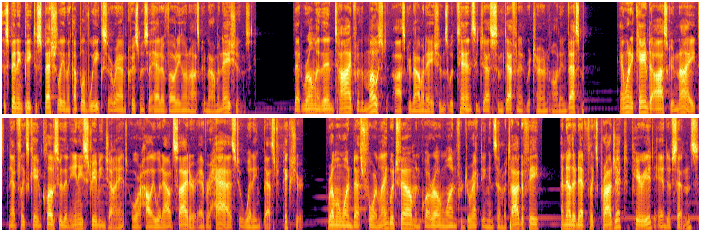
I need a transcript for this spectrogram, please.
The spending peaked especially in the couple of weeks around Christmas ahead of voting on Oscar nominations. That Roma then tied for the most Oscar nominations with 10 suggests some definite return on investment. And when it came to Oscar night, Netflix came closer than any streaming giant or Hollywood outsider ever has to winning Best Picture. Roma won Best Foreign Language Film, and Cuaron won for directing and cinematography. Another Netflix project, period, end of sentence,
